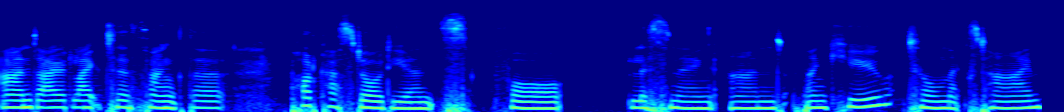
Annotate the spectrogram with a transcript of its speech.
And I would like to thank the podcast audience for listening and thank you. Till next time.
